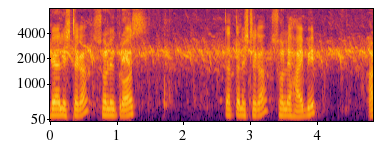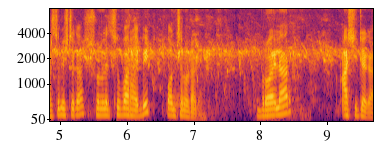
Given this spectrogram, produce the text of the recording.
বিয়াল্লিশ টাকা, সোনালি ক্রস তেতাল্লিশ টাকা, সোনালি হাইব্রিড আটচল্লিশ টাকা, সোনালি সুপার হাইব্রিড পঞ্চান্ন টাকা। ব্রয়লার আশি টাকা।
